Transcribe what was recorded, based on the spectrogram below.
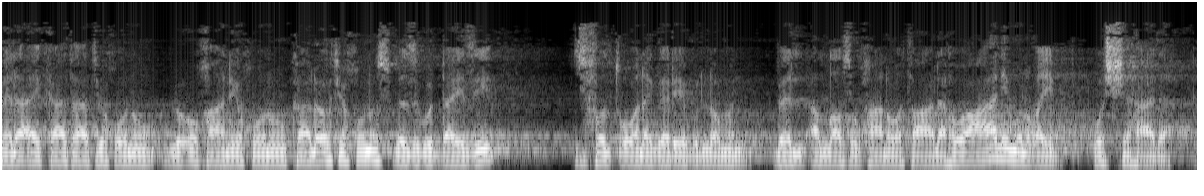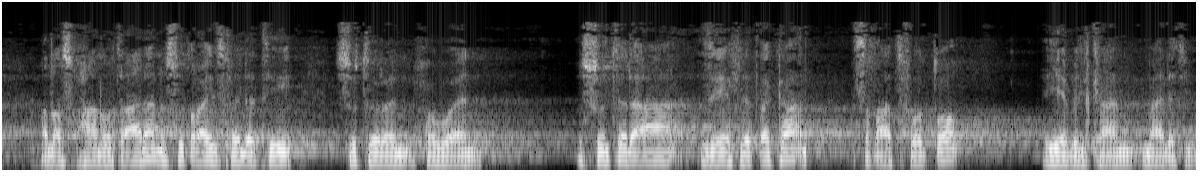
መላእካታት ይኹኑ ልኡኻን ይኹኑ ካልኦት ይኹኑስ በዚ ጉዳይ እዚ ዝፈልጥዎ ነገር የብሎምን በል ኣላ ስብሓን ወላ ዋ ዓሊሙ ልይብ ወሸሃዳ ኣላ ስብሓን ወላ ንሱ ጥራይ ዝፈለቲ ስቱርን ሕቡእን እሱ እንተ ደኣ ዘየፍለጠካ ንስኻ ትፈልጦ የብልካን ማለት እዩ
